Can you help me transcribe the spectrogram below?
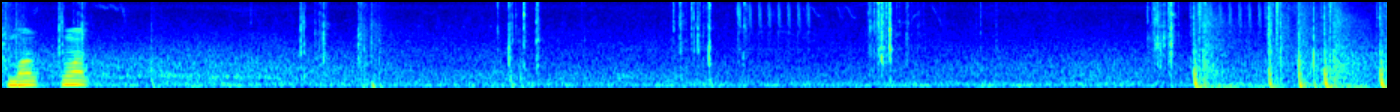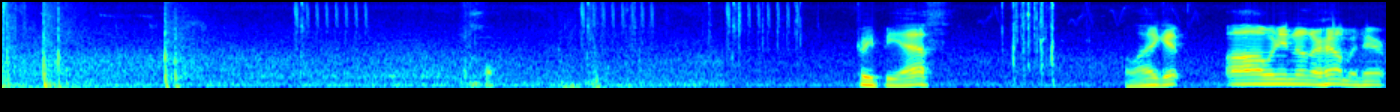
Come on, come on. Creepy F. I like it. Oh, we need another helmet here.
